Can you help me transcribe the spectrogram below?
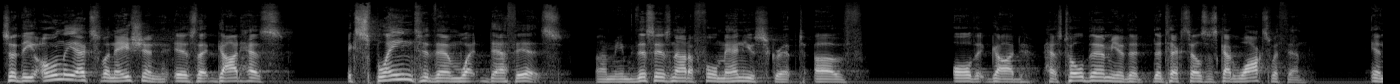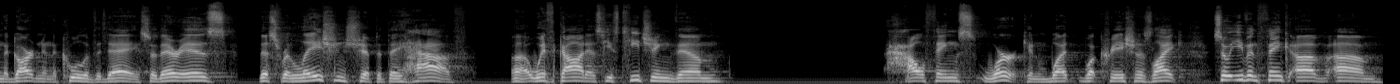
So the only explanation is that God has explained to them what death is. I mean, this is not a full manuscript of all that God has told them. You know, the, the text tells us God walks with them in the garden in the cool of the day. So there is this relationship that they have uh, with God as He's teaching them how things work and what, what creation is like. So even think of um,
